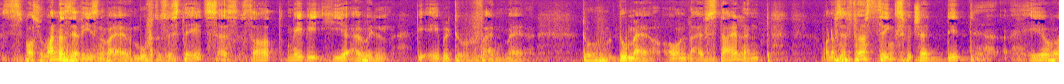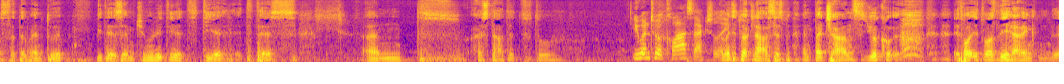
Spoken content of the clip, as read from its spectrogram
this was one of the reasons why I moved to the States. I thought maybe here I will be able to find my, to do my own lifestyle. And one of the first things which I did uh, here was that I went to a BDSM community at, T- at TESS, and I started to. You went to a class, actually. I went to a class, yes, and by chance, you co- it, was, it was Lee Harrington.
